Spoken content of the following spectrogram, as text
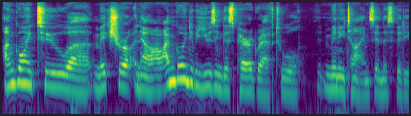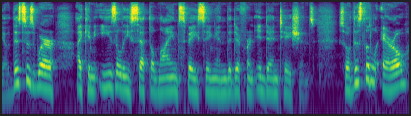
I'm going to uh, make sure, now I'm going to be using this paragraph tool many times in this video. This is where I can easily set the line spacing and the different indentations. So this little arrow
